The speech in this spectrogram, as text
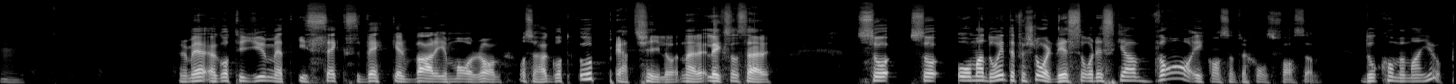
Mm. Är du med? Jag har gått till gymmet i sex veckor varje morgon och så har jag gått upp ett kilo. När, liksom så, här. så, så om man då inte förstår, det är så det ska vara i koncentrationsfasen, då kommer man ju upp.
